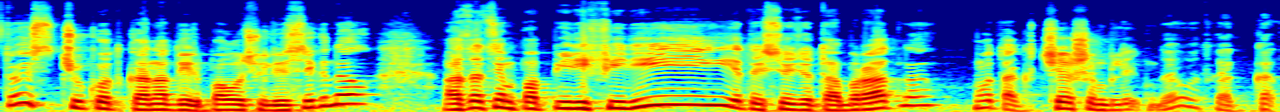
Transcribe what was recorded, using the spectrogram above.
То есть Чукотка, Анадырь получили сигнал, а затем по периферии это все идет обратно. Вот так, чешем, да, вот как,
